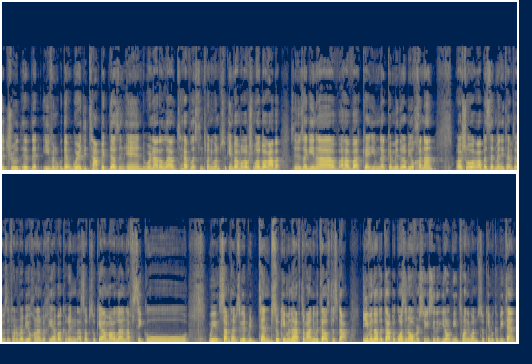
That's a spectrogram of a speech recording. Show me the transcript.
it true that even that where the topic doesn't end, we're not allowed to have less than 21 psukim? Rav Shmuel bar Abba said many times, I was in front of Rabbi Yochanan, we sometimes we could read 10 psukim in the Haftarah, and he would tell us to stop, even though the topic wasn't over. So you see that you don't need 21 psukim, it could be 10.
